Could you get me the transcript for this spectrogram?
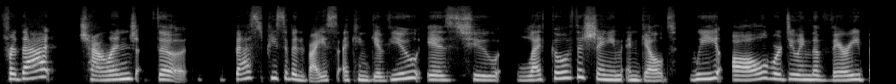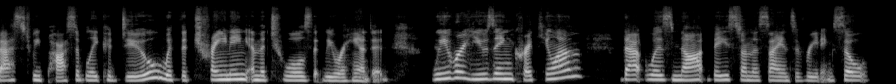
For that challenge, the best piece of advice I can give you is to let go of the shame and guilt. We all were doing the very best we possibly could do with the training and the tools that we were handed. We were using curriculum that was not based on the science of reading. So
